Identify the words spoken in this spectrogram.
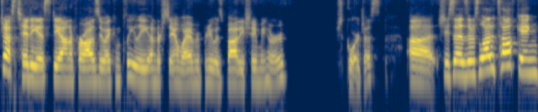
just hideous Deonna Purrazzo. I completely understand why everybody was body shaming her. She's gorgeous. Uh, she says there's a lot of talking,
